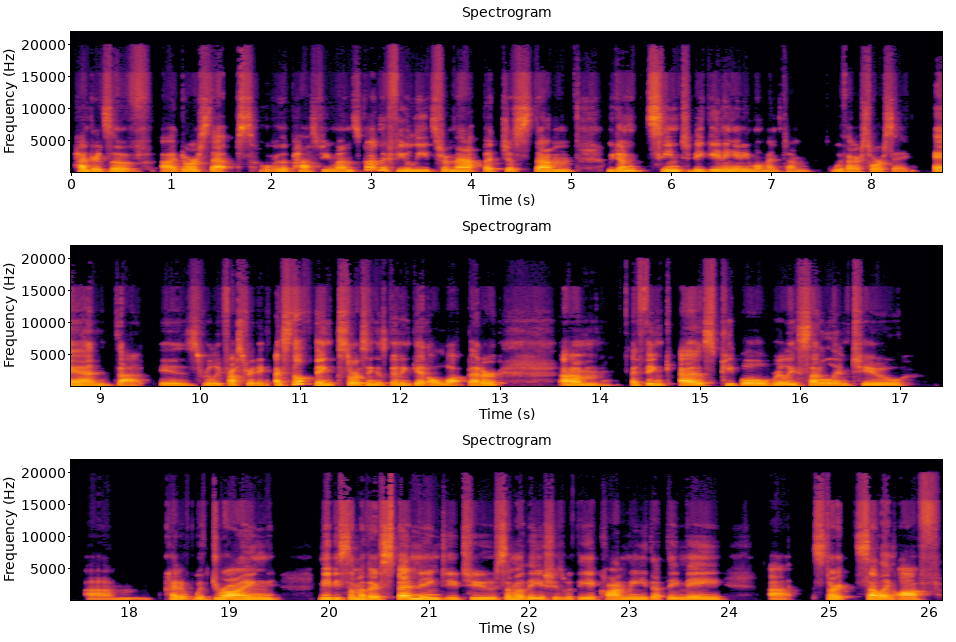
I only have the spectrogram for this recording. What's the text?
hundreds of uh, doorsteps over the past few months. Gotten a few leads from that, but just um, we don't seem to be gaining any momentum with our sourcing, and that is really frustrating. I still think sourcing is going to get a lot better. Um, I think as people really settle into um, kind of withdrawing maybe some of their spending due to some of the issues with the economy that they may uh, start selling off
